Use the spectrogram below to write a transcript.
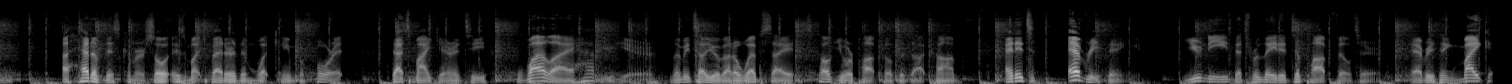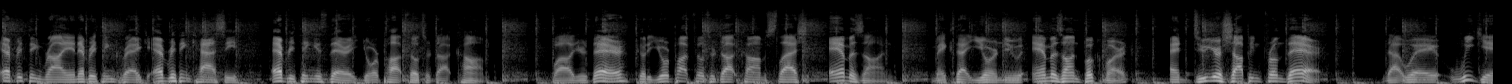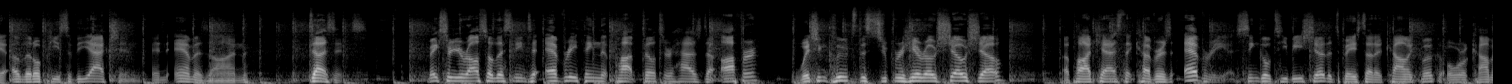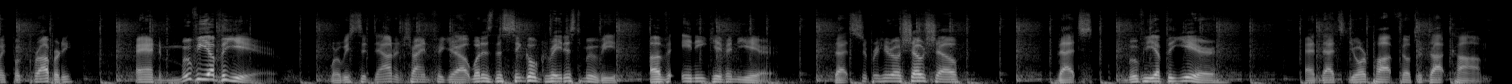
ahead of this commercial is much better than what came before it. That's my guarantee. While I have you here, let me tell you about a website. It's called yourpopfilter.com. And it's everything you need that's related to Pop Filter. Everything Mike, everything Ryan, everything Greg, everything Cassie, everything is there at yourpopfilter.com. While you're there, go to yourpopfilter.com slash Amazon. Make that your new Amazon bookmark and do your shopping from there. That way, we get a little piece of the action and Amazon doesn't. Make sure you're also listening to everything that Pop Filter has to offer, which includes the Superhero Show Show, a podcast that covers every single TV show that's based on a comic book or comic book property, and Movie of the Year, where we sit down and try and figure out what is the single greatest movie of any given year. That Superhero Show Show, that's Movie of the Year, and that's yourpopfilter.com.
